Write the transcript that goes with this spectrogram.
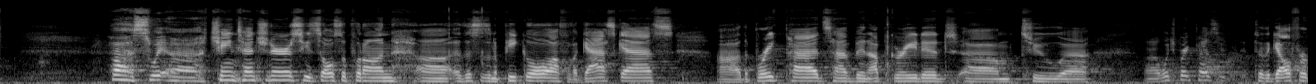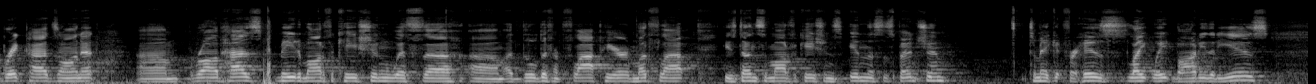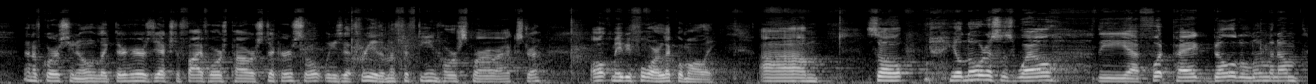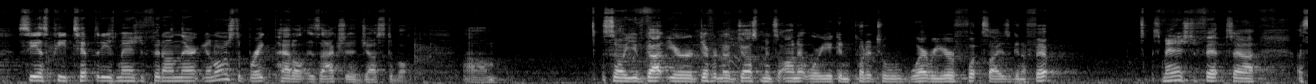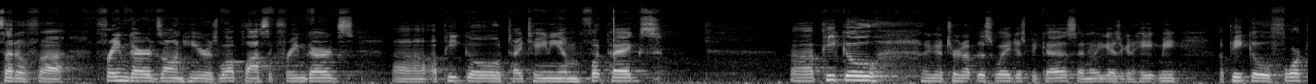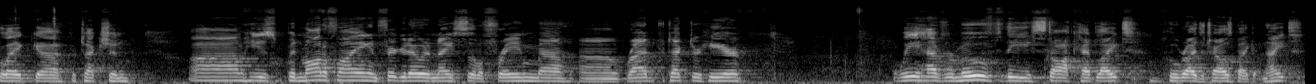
uh, uh, chain tensioners. He's also put on, uh, this is an Apico off of a gas gas. Uh, the brake pads have been upgraded um, to, uh, uh, which brake pads? To the Galfer brake pads on it. Um, Rob has made a modification with um, a little different flap here, mud flap. He's done some modifications in the suspension to make it for his lightweight body that he is. And of course, you know, like there, here's the extra five horsepower sticker. So he's got three of them, a 15 horsepower extra. Oh, maybe four, Liqui-Moly. Um, so you'll notice as well, the uh, foot peg, billet aluminum, CSP tip that he's managed to fit on there. You'll notice the brake pedal is actually adjustable. Um, so you've got your different adjustments on it where you can put it to wherever your foot size is gonna fit. It's managed to fit uh, a set of uh, frame guards on here as well, plastic frame guards uh, Apico titanium foot pegs. Uh, Apico, I'm going to turn up this way just because I know you guys are going to hate me. Apico fork leg uh, protection. Um, he's been modifying and figured out a nice little frame uh, uh, rad protector here. We have removed the stock headlight, who rides a trials bike at night.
